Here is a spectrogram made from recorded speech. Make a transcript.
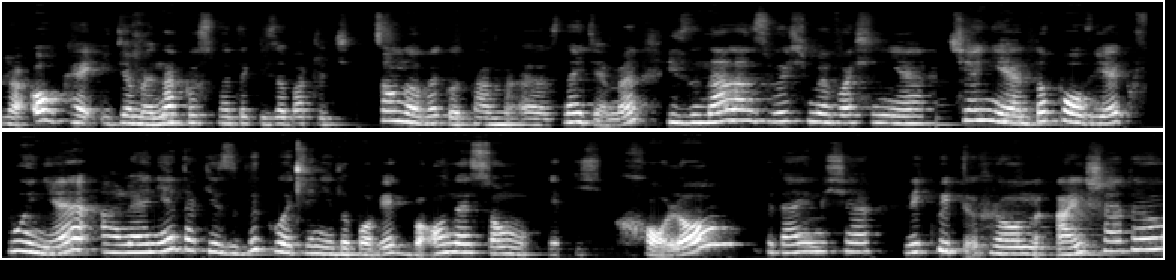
że okej, idziemy na kosmetyki zobaczyć, co nowego tam e, znajdziemy. I znalazłyśmy właśnie cienie do powiek w płynie, ale nie takie zwykłe cienie do powiek, bo one są jakieś holo, wydaje mi się, Liquid Chrome Eyeshadow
